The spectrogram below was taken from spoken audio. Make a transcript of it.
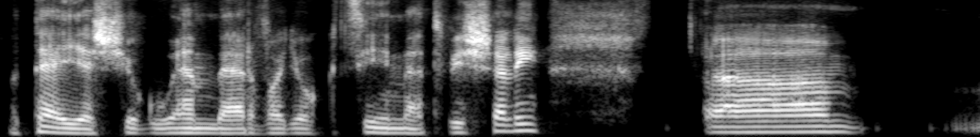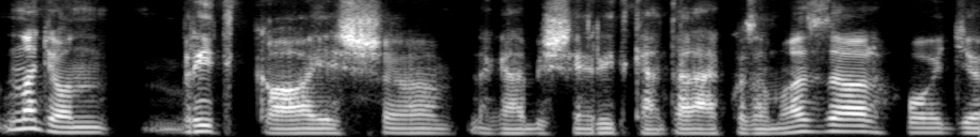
a Teljes jogú ember vagyok címet viseli. Nagyon ritka, és legalábbis én ritkán találkozom azzal, hogy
